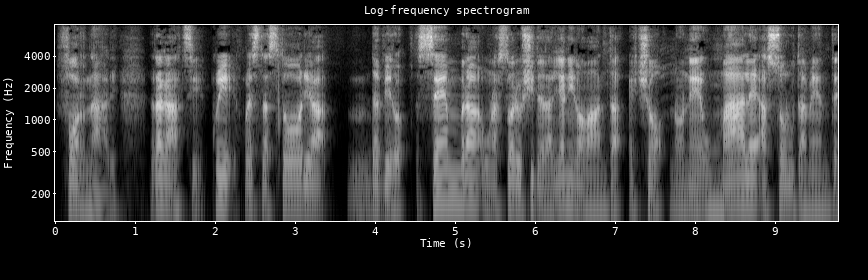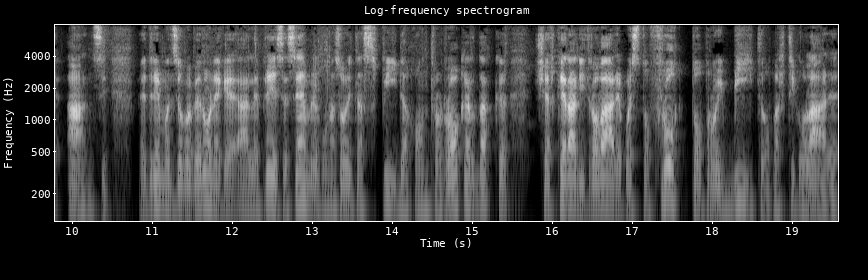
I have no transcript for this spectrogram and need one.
Fornari. Ragazzi, qui questa storia davvero sembra una storia uscita dagli anni 90 e ciò non è un male assolutamente anzi vedremo Zio Paperone che alle prese sempre con una solita sfida contro Rockerduck cercherà di trovare questo frutto proibito particolare,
